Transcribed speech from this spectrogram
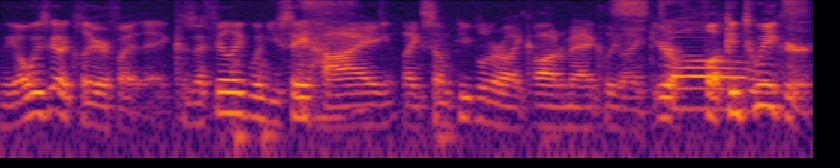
We always got to clarify that because I feel like when you say high, like some people are like automatically like you're a fucking tweaker.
